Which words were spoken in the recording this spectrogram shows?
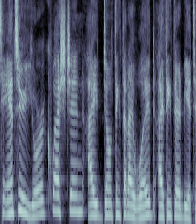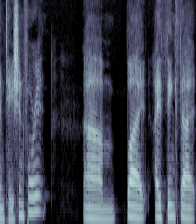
to answer your question i don't think that i would. I think there'd be a temptation for it. Um but i think that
